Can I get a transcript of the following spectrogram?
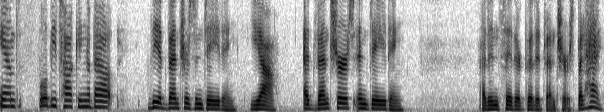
And we'll be talking about the adventures in dating. Yeah, adventures in dating. I didn't say they're good adventures, but hey,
